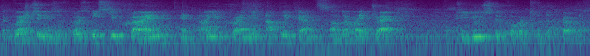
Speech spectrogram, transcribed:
the question is, of course, is Ukraine and are Ukrainian applicants on the right track to use the court for that purpose?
